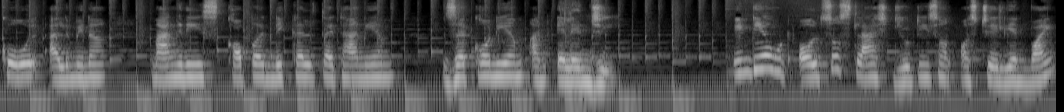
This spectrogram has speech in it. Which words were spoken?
coal, alumina, manganese, copper, nickel, titanium, zirconium and LNG. India would also slash duties on Australian wine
